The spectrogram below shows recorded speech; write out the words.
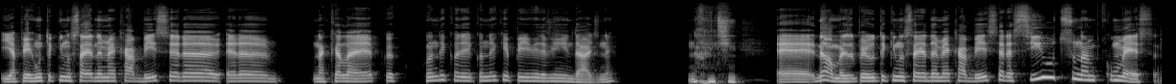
E a pergunta que não saía da minha cabeça era, era naquela época, quando, quando, quando é que é perder a virgindade, né? Não, é, não, mas a pergunta que não saía da minha cabeça era se o tsunami começa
